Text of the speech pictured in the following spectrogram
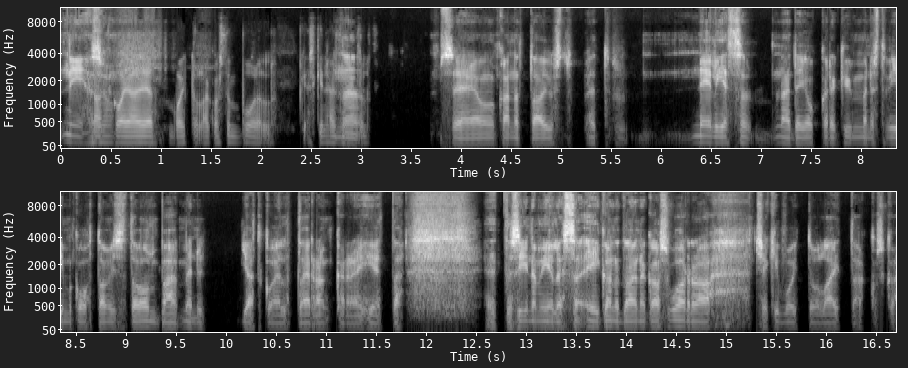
Niinhän se on. ja voittolakosten puolella keskinäiset ottelut se on, kannattaa just, että neljässä näiden joukkojen kymmenestä viime kohtaamisesta on mennyt jatkoajalle tai rankkareihin, että että siinä mielessä ei kannata ainakaan suoraan Tsekin voittoa laittaa, koska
